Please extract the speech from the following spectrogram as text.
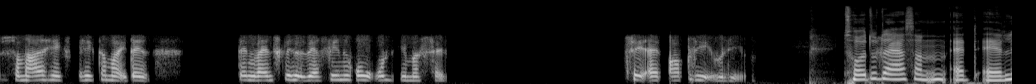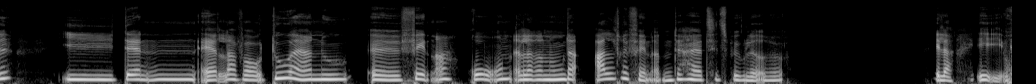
så meget hæg- hægter mig i den, den vanskelighed ved at finde roen i mig selv til at opleve livet. Tror du, der er sådan, at alle i den alder, hvor du er nu, øh, finder roen, eller er der nogen, der aldrig finder den? Det har jeg tit spekuleret på. Eller i roen,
